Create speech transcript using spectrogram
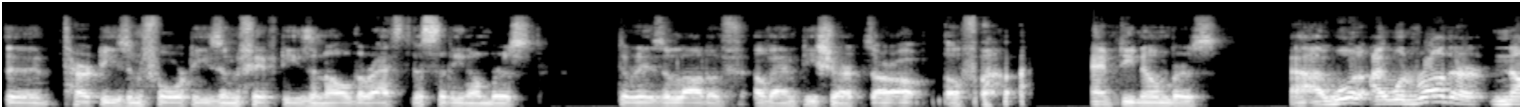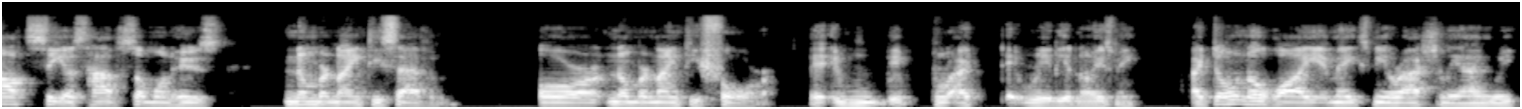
the 30s and 40s and 50s and all the rest of the city numbers, there is a lot of, of empty shirts or of, of empty numbers. Uh, I would, I would rather not see us have someone who's number 97 or number 94. It, it, it, it really annoys me. I don't know why it makes me irrationally angry.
